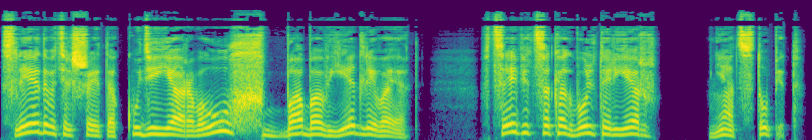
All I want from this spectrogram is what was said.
Следовательша это Кудеярова, ух, баба въедливая. Вцепится, как бультерьер, не отступит.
